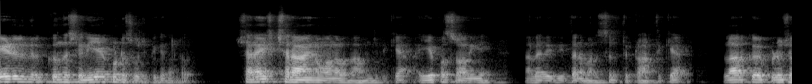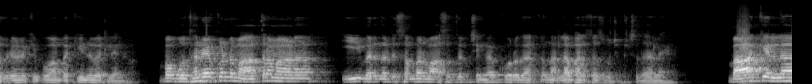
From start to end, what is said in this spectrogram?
ഏഴിൽ നിൽക്കുന്ന ശനിയെ കൊണ്ട് സൂചിപ്പിക്കുന്നുണ്ട്. ശനൈശ്വരായ എന്നുള്ള നാമം ജപിക്കുക അയ്യപ്പസ്വാമിയെ നല്ല രീതിയിൽ തന്നെ മനസ്സിലെത്തി പ്രാർത്ഥിക്കുക. എല്ലാവർക്കും എപ്പോഴും ശബരിമലയ്ക്ക് പോകാൻ പറ്റിയെന്ന് വരില്ലല്ലോ അപ്പോൾ ബുധനെ കൊണ്ട് മാത്രമാണ് ഈ വരുന്ന ഡിസംബർ മാസത്തിൽ ചിങ്ങക്കൂറുകാർക്ക് നല്ല ഫലത്തെ സൂചിപ്പിച്ചത് അല്ലേ? ബാക്കി എല്ലാ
